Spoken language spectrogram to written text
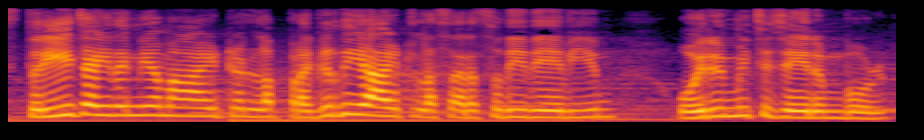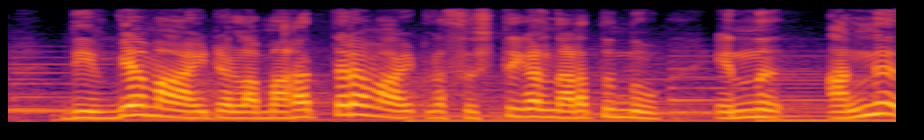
സ്ത്രീ ചൈതന്യമായിട്ടുള്ള പ്രകൃതിയായിട്ടുള്ള സരസ്വതി ദേവിയും ഒരുമിച്ച് ചേരുമ്പോൾ ദിവ്യമായിട്ടുള്ള മഹത്തരമായിട്ടുള്ള സൃഷ്ടികൾ നടത്തുന്നു എന്ന് അങ്ങ്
